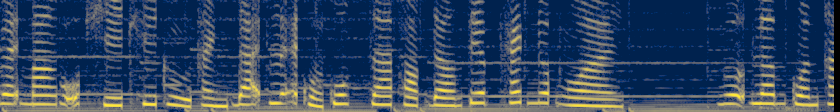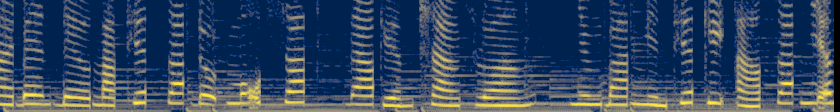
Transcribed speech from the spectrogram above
vệ mang vũ khí khi cử hành đại lễ của quốc gia hoặc đón tiếp khách nước ngoài. Ngựa lâm quân hai bên đều mặc thiết giáp đội mũ sắt, đao kiếm sáng loáng. Nhưng ba nghìn thiết kỵ áo giáp nhiễm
